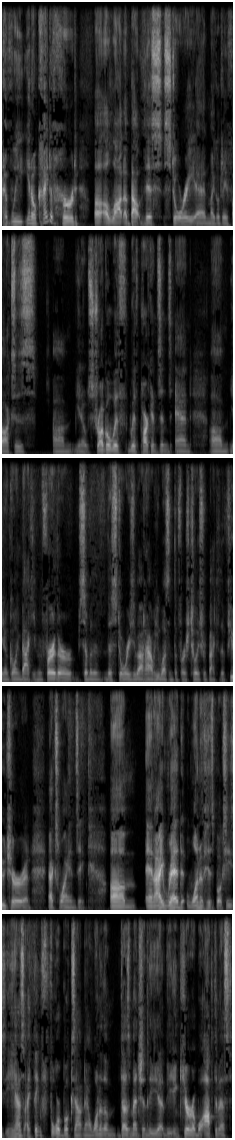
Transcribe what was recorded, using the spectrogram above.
have we, you know, kind of heard uh, a lot about this story and Michael J. Fox's, um, you know, struggle with, with Parkinson's and, um, you know, going back even further, some of the, the stories about how he wasn't the first choice for Back to the Future and X, Y, and Z. Um, and I read one of his books. He's he has I think four books out now. One of them does mention the uh, the incurable optimist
